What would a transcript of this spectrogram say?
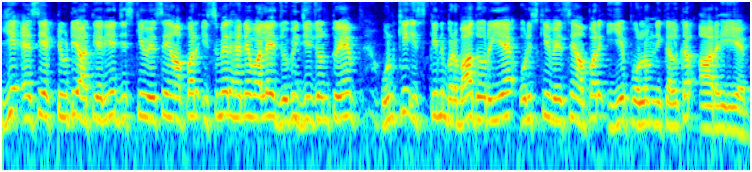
ये ऐसी एक्टिविटी आती रही है जिसकी वजह से यहाँ पर इसमें रहने वाले जो भी जीव जंतु हैं, उनकी स्किन बर्बाद हो रही है और इसकी वजह से यहाँ पर ये प्रॉब्लम निकल कर आ रही है।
